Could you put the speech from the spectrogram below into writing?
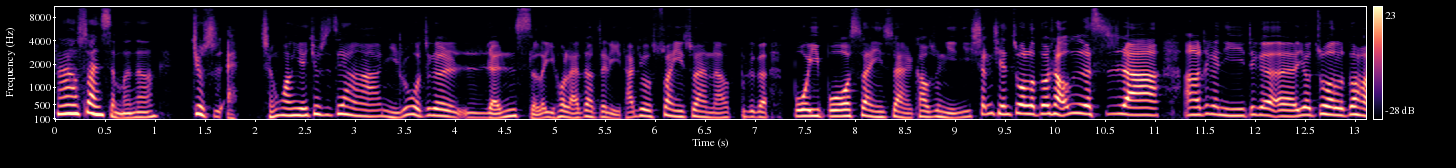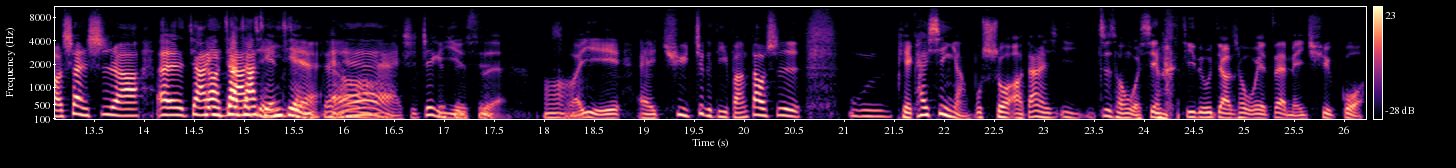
那要算什么呢？就是哎。城隍爷就是这样啊！你如果这个人死了以后来到这里，他就算一算呢、不这个拨一拨，算一算，告诉你你生前做了多少恶事啊啊！这个你这个呃又做了多少善事啊？呃，加一加加减减哎，是这个是是意思。是哦，所以，哎，去这个地方倒是，嗯，撇开信仰不说啊，当然，以自从我信了基督教之后，我也再也没去过。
